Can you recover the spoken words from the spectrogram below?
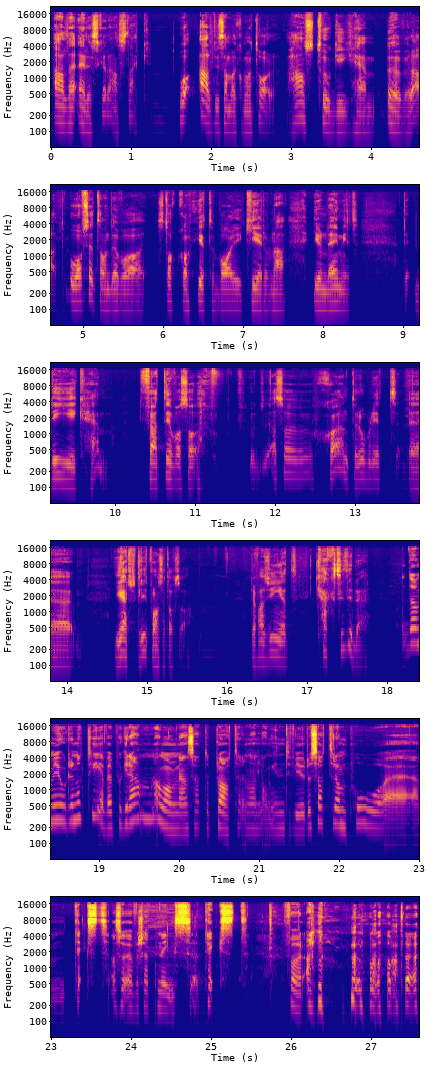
Alla älskade hans snack. och alltid samma kommentar. Hans tugg gick hem överallt. Oavsett om det var Stockholm, Göteborg, Kiruna, you name it. Det, det gick hem. För att det var så alltså, skönt, roligt, eh, hjärtligt på något sätt också. Det fanns ju inget kaxigt i det. De gjorde något tv-program någon gång när han satt och pratade någon lång intervju. Då satte de på eh, text, alltså översättningstext för alla orden han hade.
